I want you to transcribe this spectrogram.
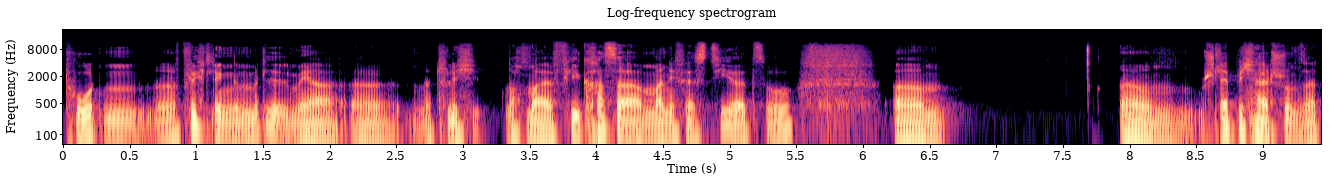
toten äh, Flüchtlingen im Mittelmeer äh, natürlich nochmal viel krasser manifestiert, so. Ähm, ähm, schleppe ich halt schon seit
